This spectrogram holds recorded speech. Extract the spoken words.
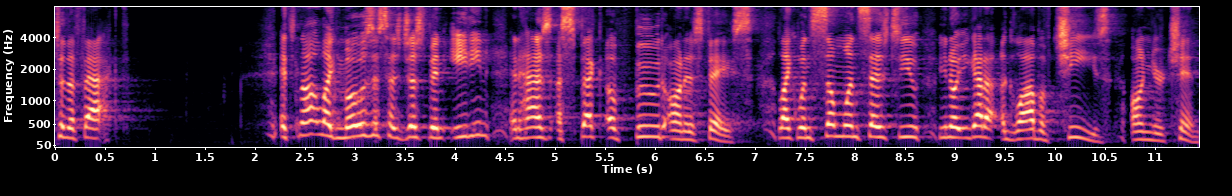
to the fact. It's not like Moses has just been eating and has a speck of food on his face. Like when someone says to you, you know, you got a, a glob of cheese on your chin.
